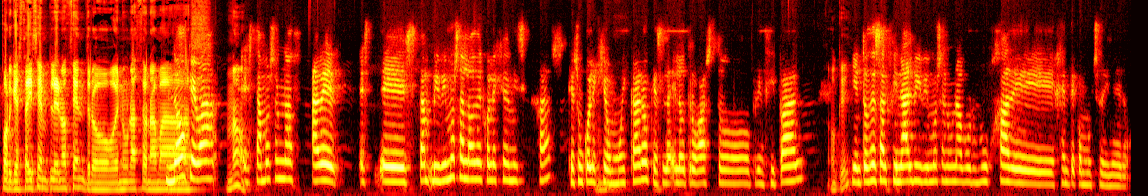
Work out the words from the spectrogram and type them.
¿porque estáis en pleno centro o en una zona más.? No, que va. No. Estamos en una. A ver, eh, vivimos al lado del colegio de mis hijas, que es un colegio muy caro, que es el otro gasto principal. Y entonces al final vivimos en una burbuja de gente con mucho dinero.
